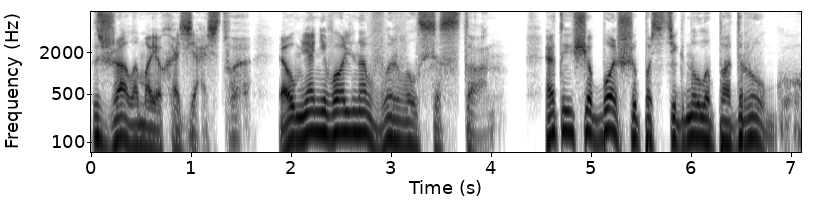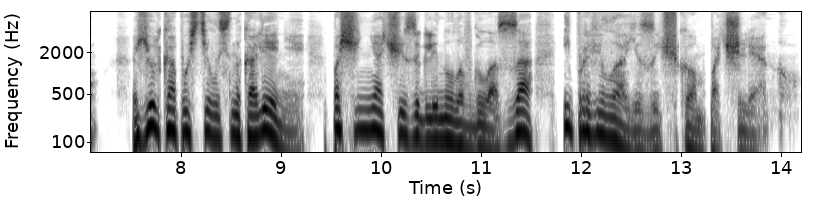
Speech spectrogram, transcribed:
сжала мое хозяйство, а у меня невольно вырвался стон. Это еще больше постигнуло подругу. Юлька опустилась на колени, пощенячьи заглянула в глаза и провела язычком по члену.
